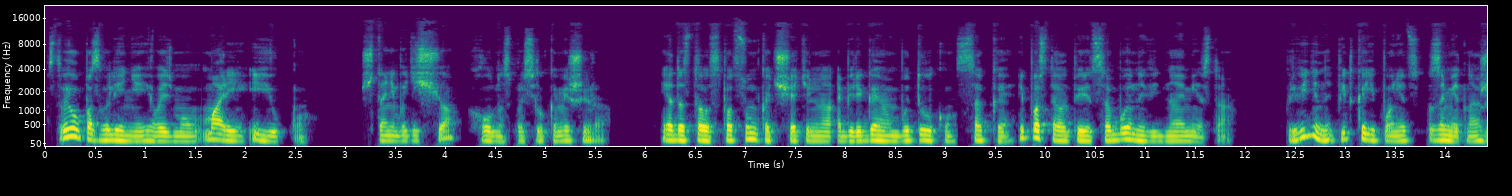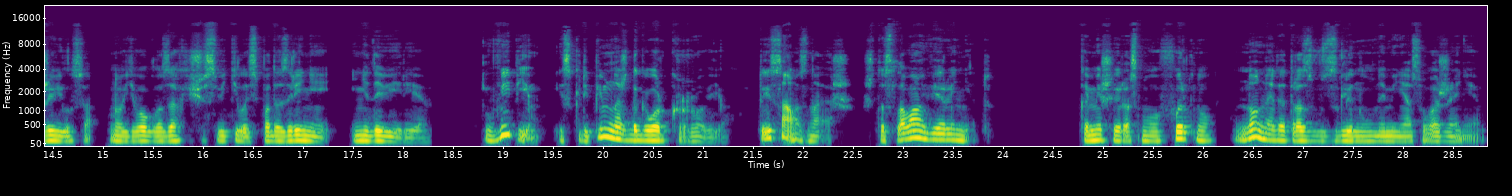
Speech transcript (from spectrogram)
С твоего позволения я возьму Марии и Юбку. Что-нибудь еще? Холодно спросил Камишира. Я достал из-под сумка тщательно оберегаемую бутылку саке и поставил перед собой на видное место. При виде напитка японец заметно оживился, но в его глазах еще светилось подозрение и недоверие. «Выпьем и скрепим наш договор кровью. Ты сам знаешь, что словам веры нет». Камишира снова фыркнул, но на этот раз взглянул на меня с уважением.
